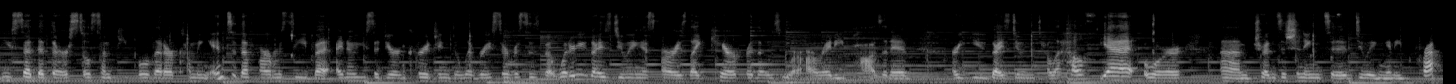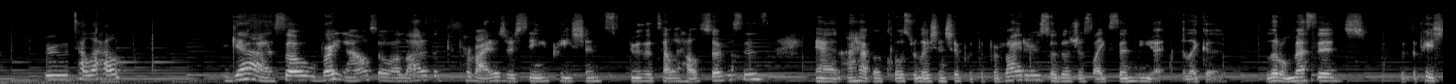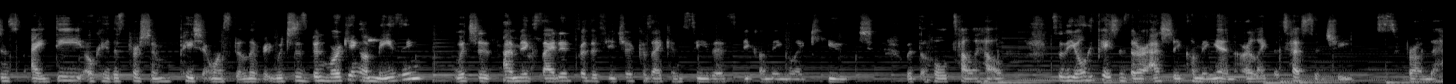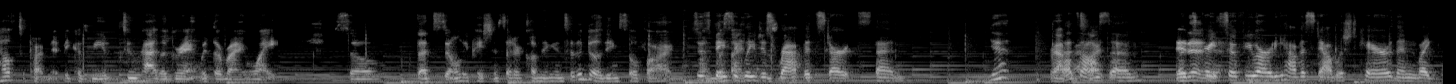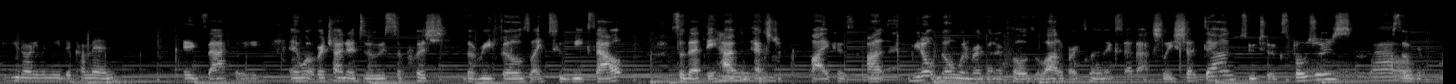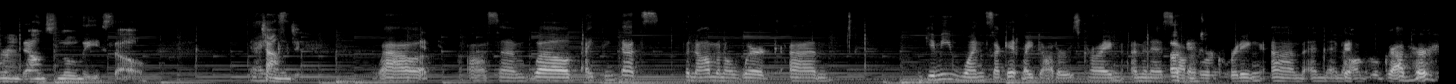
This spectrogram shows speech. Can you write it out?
you said that there are still some people that are coming into the pharmacy, but I know you said you're encouraging delivery services. But what are you guys doing as far as like care for those who are already positive? Are you guys doing telehealth yet, or um, transitioning to doing any prep through telehealth? Yeah, so right now, so a lot of the providers are seeing patients through the telehealth services, and I have a close relationship with the providers, so they'll just like send me a, like a little message with the patient's ID. Okay, this person patient wants delivery, which has been working amazing. Which is I'm excited for the future because I can see this becoming like huge with the whole telehealth. So the only patients that are actually coming in are like the test and treats from the health department because we do have a grant with the Ryan White. So that's the only patients that are coming into the building so far. So it's basically just rapid starts then. Yeah. That's starts. awesome. That's it great. So if you already have established care, then like you don't even need to come in. Exactly. And what we're trying to do is to push the refills like two weeks out so that they have mm. an extra supply because we don't know when we're going to close. A lot of our clinics have actually shut down due to exposures. Wow. So we're going down slowly. So Yikes. challenging. Wow, awesome. Well, I think that's phenomenal work. Um, give me one second. My daughter is crying. I'm going to stop okay. the recording um, and then okay. I'll go grab her.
